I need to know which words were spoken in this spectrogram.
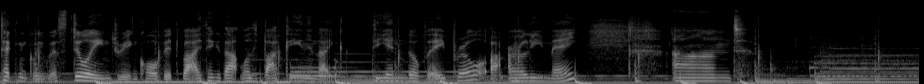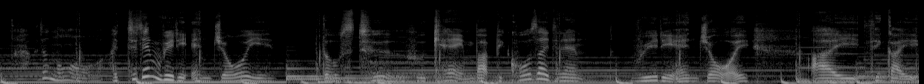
technically we're still in during COVID, but I think that was back in like the end of April, or early May, and I don't know. I didn't really enjoy those two who came, but because I didn't really enjoy, I think I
